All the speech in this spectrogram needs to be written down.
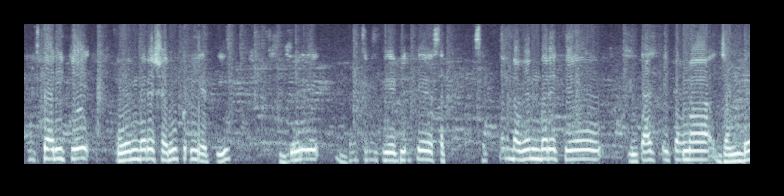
પાંચ તારીખે નવેમ્બરે શરૂ કરી હતી. જે એટલે કે સત્તર નવેમ્બરે તેઓ એન્ટાર્કટિકામાં ઝંડો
